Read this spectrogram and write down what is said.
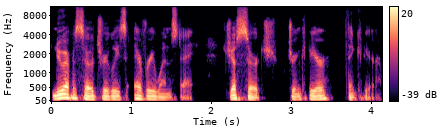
New episodes release every Wednesday. Just search Drink Beer, Think Beer.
